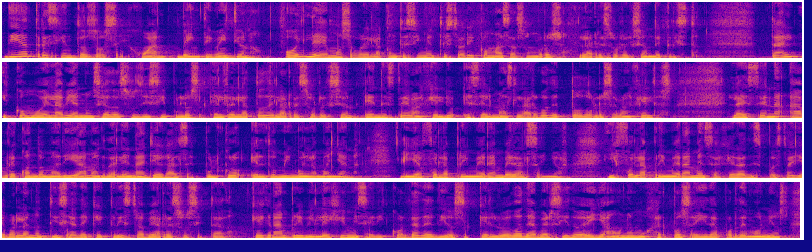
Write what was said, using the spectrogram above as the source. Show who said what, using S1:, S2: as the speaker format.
S1: Día 312, Juan 20 y 21. Hoy leemos sobre el acontecimiento histórico más asombroso, la resurrección de Cristo. Tal y como él había anunciado a sus discípulos, el relato de la resurrección en este Evangelio es el más largo de todos los Evangelios. La escena abre cuando María Magdalena llega al sepulcro el domingo en la mañana. Ella fue la primera en ver al Señor y fue la primera mensajera dispuesta a llevar la noticia de que Cristo había resucitado. Qué gran privilegio y misericordia de Dios que luego de haber sido ella una mujer poseída por demonios,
